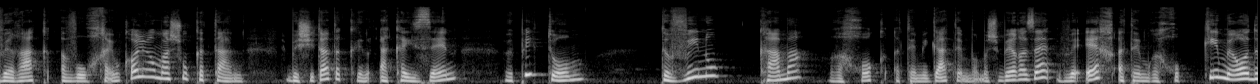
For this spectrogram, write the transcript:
ורק עבורכם. כל יום משהו קטן בשיטת הקייזן, ופתאום תבינו כמה רחוק אתם הגעתם במשבר הזה, ואיך אתם רחוקים מאוד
